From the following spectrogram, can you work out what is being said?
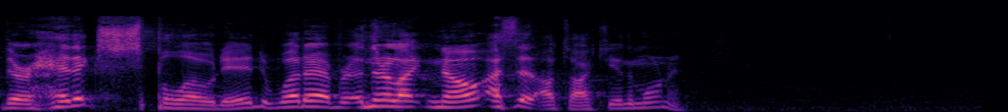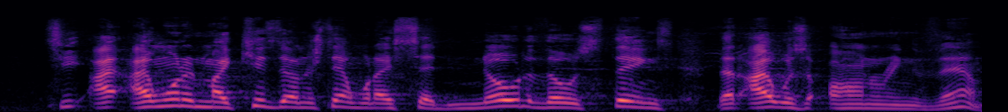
Their head exploded, whatever. And they're like, no. I said, I'll talk to you in the morning. See, I, I wanted my kids to understand when I said no to those things that I was honoring them.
